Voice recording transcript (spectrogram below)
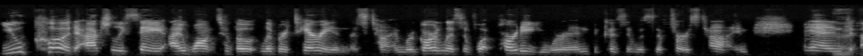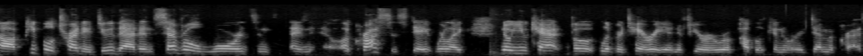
you could actually say, I want to vote libertarian this time, regardless of what party you were in, because it was the first time. And right. uh, people try to do that in several wards and, and across the state were like, no, you can't vote libertarian if you're a Republican or a Democrat.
